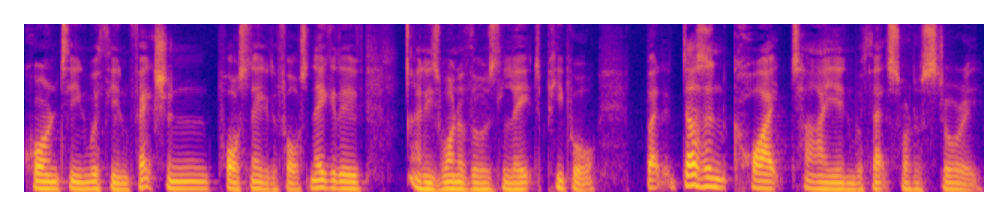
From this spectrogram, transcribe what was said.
quarantine with the infection, false negative, false negative, and he's one of those late people but it doesn't quite tie in with that sort of story.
